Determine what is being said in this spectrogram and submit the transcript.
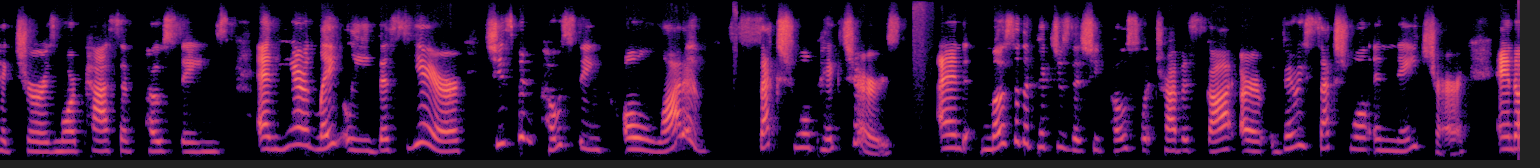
pictures, more passive postings. And here lately this year, she's been posting a lot of sexual pictures. And most of the pictures that she posts with Travis Scott are very sexual in nature. And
